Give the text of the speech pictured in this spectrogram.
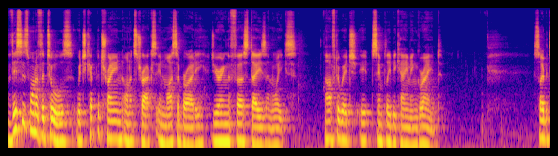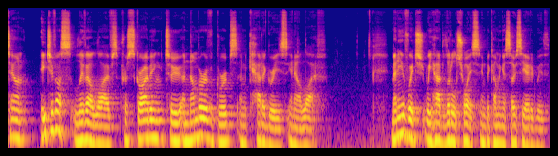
This is one of the tools which kept the train on its tracks in my sobriety during the first days and weeks, after which it simply became ingrained. Sobertown, each of us live our lives prescribing to a number of groups and categories in our life many of which we had little choice in becoming associated with,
